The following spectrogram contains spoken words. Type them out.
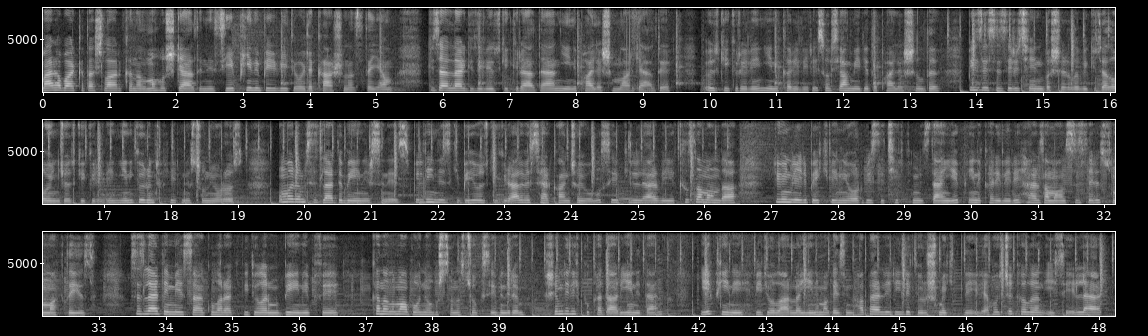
Merhaba arkadaşlar kanalıma hoş geldiniz. Yepyeni bir video ile karşınızdayım. Güzeller güzeli Özge Gürel'den yeni paylaşımlar geldi. Özge Gürel'in yeni kareleri sosyal medyada paylaşıldı. Biz de sizler için başarılı ve güzel oyuncu Özge Gürel'in yeni görüntülerini sunuyoruz. Umarım sizler de beğenirsiniz. Bildiğiniz gibi Özge Gürel ve Serkan Çayoğlu sevgililer ve yakın zamanda Düğünleri bekleniyor. Biz de çiftimizden yepyeni kareleri her zaman sizlere sunmaktayız. Sizler de saygı olarak videolarımı beğenip ve kanalıma abone olursanız çok sevinirim. Şimdilik bu kadar. Yeniden yepyeni videolarla, yeni magazin haberleriyle görüşmek dileğiyle. Hoşçakalın, iyi seyirler.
